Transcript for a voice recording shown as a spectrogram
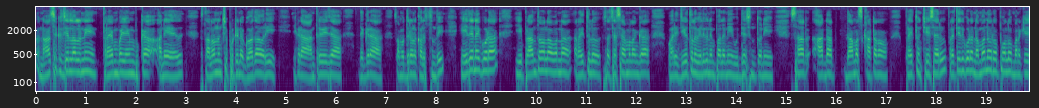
నాసిక్ జిల్లాలోని త్రయంబయంబిక అనే స్థలం నుంచి పుట్టిన గోదావరి ఇక్కడ అంతర్వేజ దగ్గర సముద్రంలో కలుస్తుంది. ఏదైనా కూడా ఈ ప్రాంతంలో ఉన్న రైతులు సస్యశ్యామలంగా వారి జీవితంలో వెలుగు నింపాలని ఉద్దేశంతో సార్ ఆర్డర్ థామస్ కాటన్ ప్రయత్నం చేశారు. ప్రతిదీ కూడా నమూనా రూపంలో మనకి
